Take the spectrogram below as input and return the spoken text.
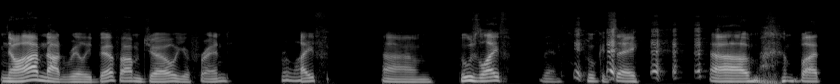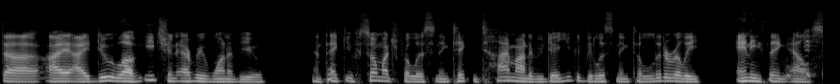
no, I'm not really Biff. I'm Joe, your friend for life. Um, whose life? Then who could say? um, but uh, I I do love each and every one of you, and thank you so much for listening, taking time out of your day. You could be listening to literally anything else.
